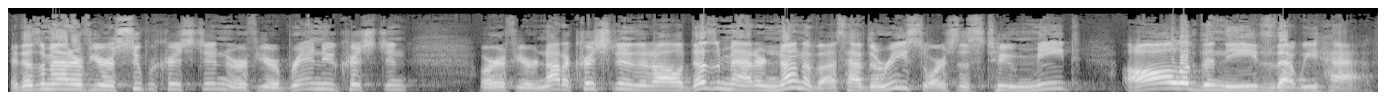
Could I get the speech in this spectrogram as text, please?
It doesn't matter if you're a super Christian or if you're a brand new Christian or if you're not a Christian at all. It doesn't matter. None of us have the resources to meet all of the needs that we have.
